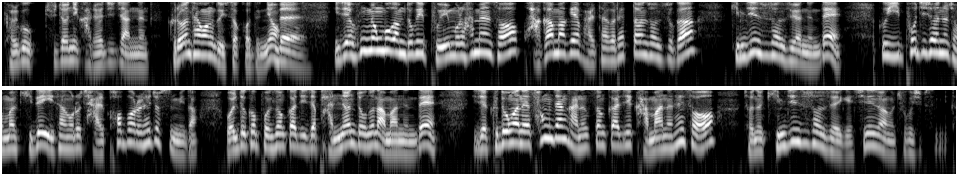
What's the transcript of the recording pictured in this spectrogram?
결국 주전이 가려지지 않는 그런 상황도 있었거든요. 네. 이제 홍명보 감독이 부임을 하면서 과감하게 발탁을 했던 선수가 김진수 선수였는데 그 이 포지션을 정말 기대 이상으로 잘 커버를 해줬습니다. 월드컵 본선까지 이제 반년 정도 남았는데 이제 그동안의 성장 가능성까지 감안을 해서 저는 김진수 선수에게 신인왕을 주고 싶습니다.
